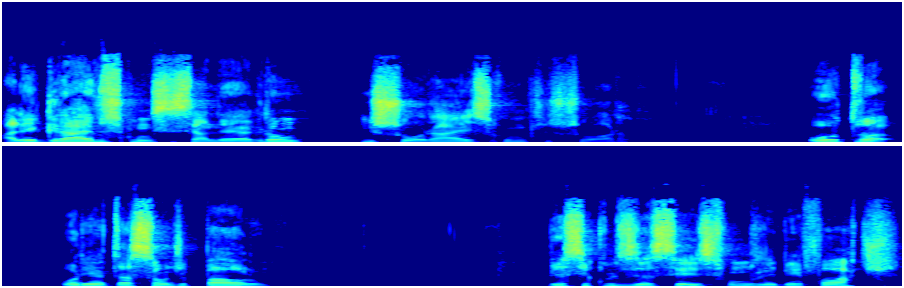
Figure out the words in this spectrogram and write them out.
alegrai-vos com os que se alegram e chorais com os que choram. Outra orientação de Paulo, versículo 16, vamos ler bem forte?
